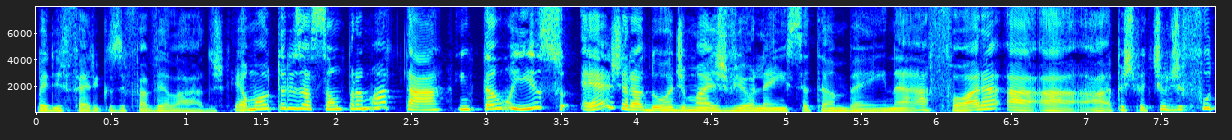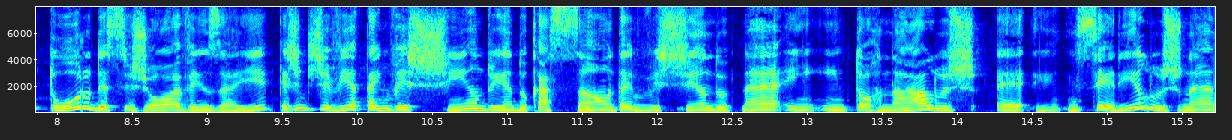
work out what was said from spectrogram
periféricos e favelados. É uma autorização para matar. Então, isso é gerador de mais violência também, né? Fora a, a, a perspectiva de futuro desses jovens aí, que a gente devia estar investindo em educação, estar investindo né, em, em torná-los, é, inseri-los né,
